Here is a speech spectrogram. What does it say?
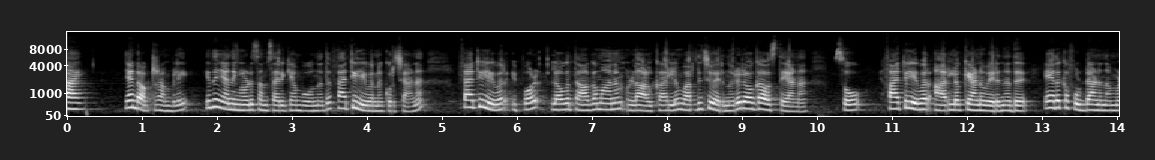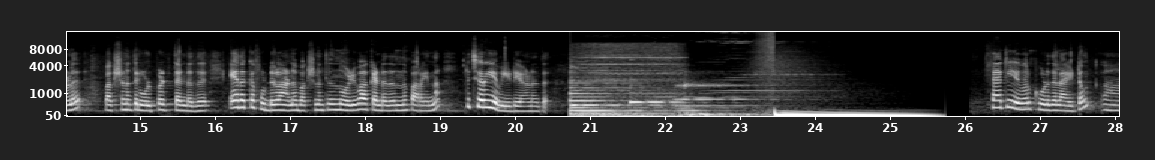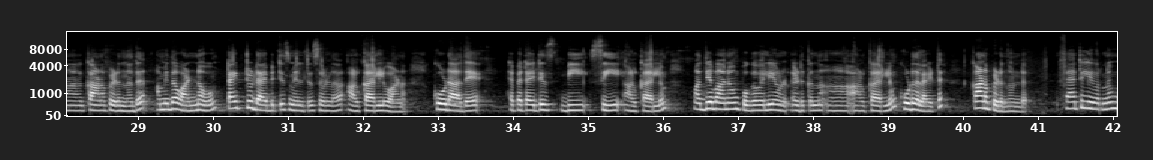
Hi ഞാൻ doctor അമ്പിളി. ഇത് ഞാൻ നിങ്ങളോട് സംസാരിക്കാൻ പോകുന്നത് ഫാറ്റി ലിവറിനെ കുറിച്ചാണ്. ഫാറ്റി ലിവർ ഇപ്പോൾ ലോകത്താകമാനം ഉള്ള ആൾക്കാരിലും വർദ്ധിച്ചു വരുന്ന ഒരു രോഗാവസ്ഥയാണ്. സോ ഫാറ്റി ലിവർ ആരിലൊക്കെയാണ് വരുന്നത്? ഏതൊക്കെ ഫുഡാണ് നമ്മൾ ഭക്ഷണത്തിൽ ഉൾപ്പെടുത്തേണ്ടത്? ഏതൊക്കെ ഫുഡുകളാണ് ഭക്ഷണത്തിൽ നിന്ന് ഒഴിവാക്കേണ്ടതെന്ന് പറയുന്ന ഒരു ചെറിയ വീഡിയോ ആണിത്. ഫാറ്റി ലിവർ കൂടുതലായിട്ടും കാണപ്പെടുന്നത് അമിതവണ്ണവും ടൈപ്പ് ടു ഡയബറ്റീസ് മെലിറ്റസ് ഉള്ള ആൾക്കാരിലുമാണ്. കൂടാതെ ഹെപ്പറ്റൈറ്റിസ് ബി സി ആൾക്കാരിലും മദ്യപാനവും പുകവലിയും എടുക്കുന്ന ആൾക്കാരിലും കൂടുതലായിട്ട് കാണപ്പെടുന്നുണ്ട്. ഫാറ്റ് ലിവറിന്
